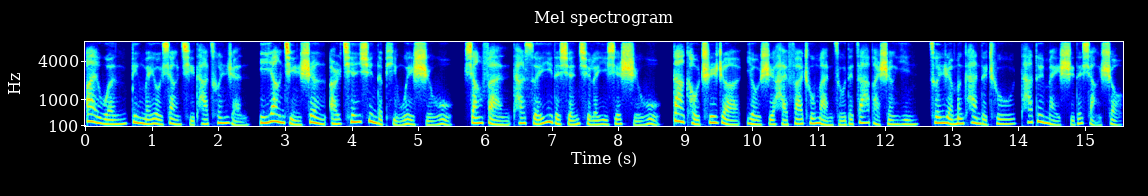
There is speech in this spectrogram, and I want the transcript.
艾文并没有像其他村人一样谨慎而谦逊地品味食物，相反，他随意地选取了一些食物，大口吃着，有时还发出满足的咂巴声音。村人们看得出他对美食的享受，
